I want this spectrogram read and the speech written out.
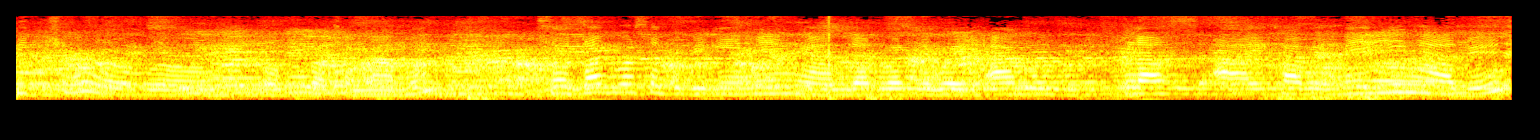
picture of, of Pachamama. So that was at the beginning and that was the way. And plus I have a mailing address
